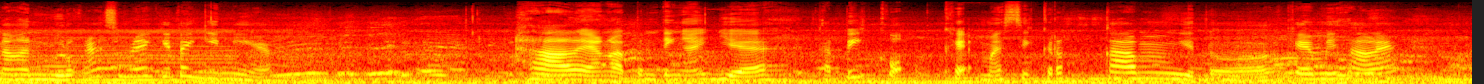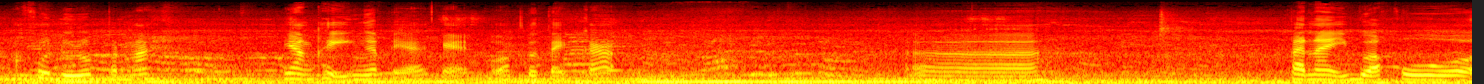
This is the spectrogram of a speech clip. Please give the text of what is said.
Kenangan buruknya sebenarnya kita gini ya hal yang nggak penting aja tapi kok kayak masih kerekam gitu. Kayak misalnya aku dulu pernah yang keinget ya kayak waktu TK eh, karena ibu aku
